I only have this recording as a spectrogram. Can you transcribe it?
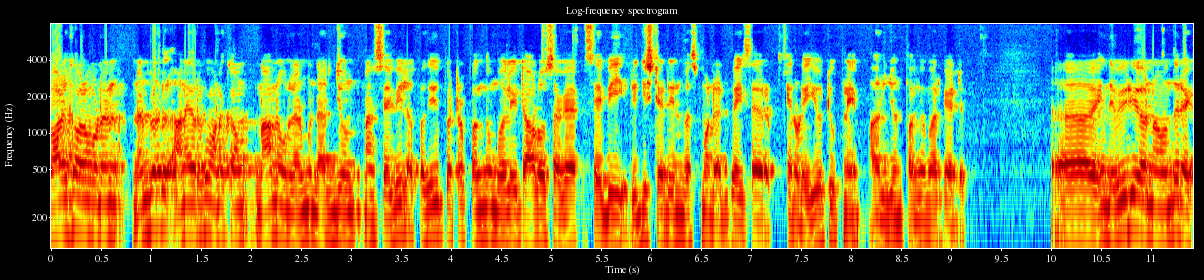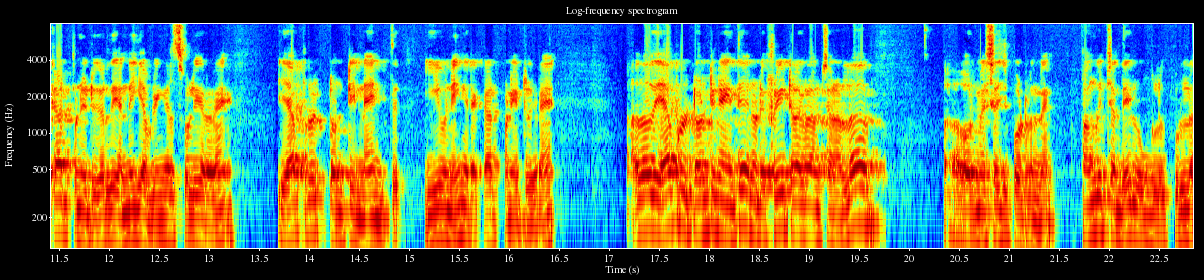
வாழ்க வளமுடன். நண்பர்கள் அனைவருக்கும் வணக்கம். நான் உங்கள் நண்பன் அர்ஜுன். நான் செபியில் பதிவு பெற்ற பங்கு முதலீட்டு ஆலோசகர் செபி ரிஜிஸ்டர்ட் இன்வெஸ்ட்மெண்ட் அட்வைசர் என்னோட யூடியூப் நேம் அர்ஜுன் பங்கு மார்க்கெட் இந்த வீடியோ நான் வந்து ரெக்கார்ட் பண்ணிட்டு இருக்கிறது என்னைக்கு அப்படிங்கிறத சொல்லிடுறேன். April twenty ninth evening record பண்ணிட்டு இருக்கிறேன். அதாவது ஏப்ரல் டுவெண்ட்டி நைன்த்து என்னுடைய ஃப்ரீ டெலிகிராம் சேனலில் ஒரு மெசேஜ் போட்டிருந்தேன். பங்குச்சந்தையில் உங்களுக்குள்ள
